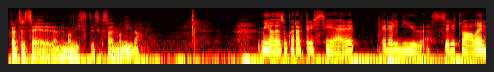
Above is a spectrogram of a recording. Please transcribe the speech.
karakteriserer en humanistisk seremoni, da? mye av det som karakteriserer religiøse ritualer.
